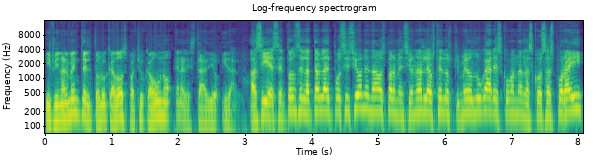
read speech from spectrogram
Y finalmente el Toluca 2, Pachuca 1 en el Estadio Hidalgo. Así es. Entonces la tabla de posiciones, nada más para mencionarle a usted los primeros lugares, cómo andan las cosas por ahí,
